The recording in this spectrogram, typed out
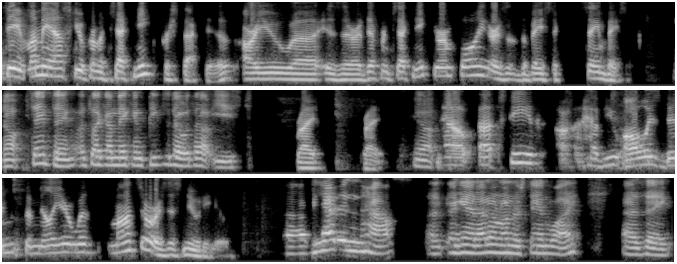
Steve. Let me ask you from a technique perspective. Are you uh, is there a different technique you're employing, or is it the basic same basics? No, same thing. It's like I'm making pizza dough without yeast. Right. Right. Yeah. Now, uh, Steve, uh, have you always been familiar with matzah, or is this new to you? Uh, we had it in the house. Uh, again, I don't understand why. As a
